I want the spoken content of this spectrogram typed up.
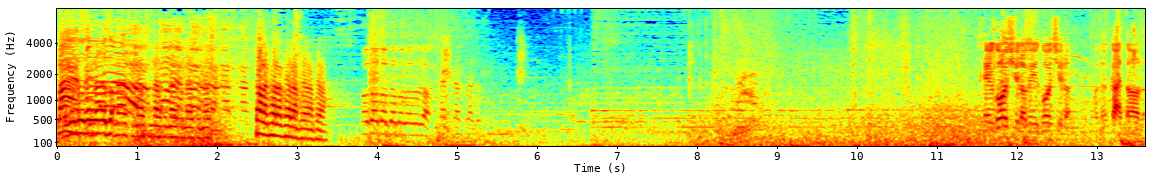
走走走走 nice nice nice nice nice nice，漂亮漂亮漂亮漂亮漂亮，走走走走走走走走，可以过去了可以过去了，我能赶到的。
